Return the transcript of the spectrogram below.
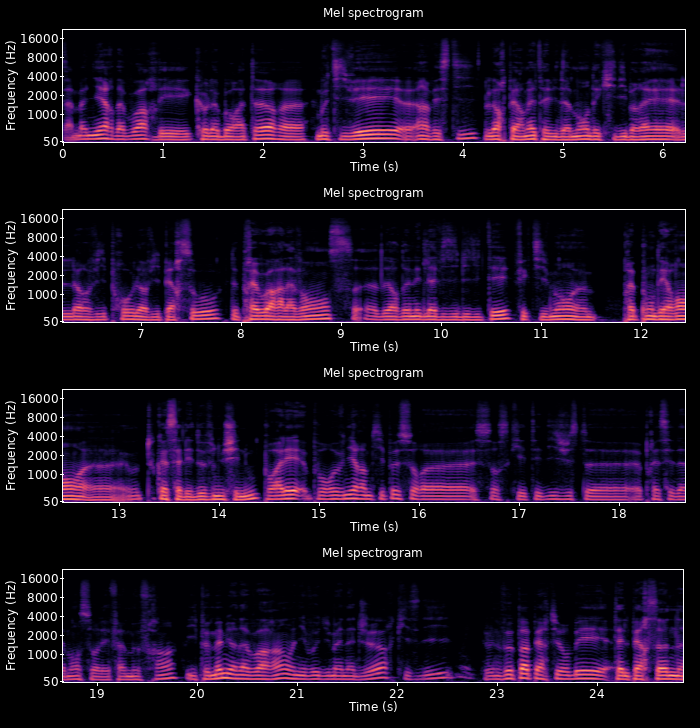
la manière d'avoir des collaborateurs motivés, investis, leur permettre évidemment d'équilibrer leur vie pro, leur vie perso, de prévoir à l'avance, de leur donner de la visibilité. Effectivement, prépondérant, euh, en tout cas ça l'est devenu chez nous. Pour, aller, pour revenir un petit peu sur, euh, sur ce qui était dit juste euh, précédemment sur les fameux freins, il peut même y en avoir un au niveau du manager qui se dit je ne veux pas perturber telle personne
